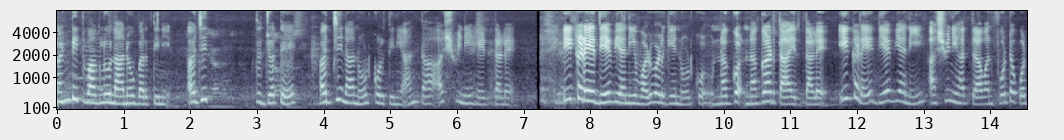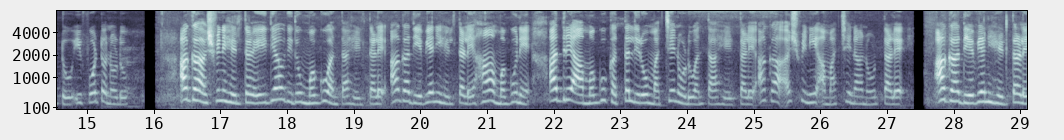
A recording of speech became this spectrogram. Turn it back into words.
ಖಂಡಿತವಾಗ್ಲೂ ನಾನು ಬರ್ತೀನಿ. ಅಜಿತ್ ಜೊತೆ ಅಜ್ಜಿನ ನೋಡ್ಕೊಳ್ತೀನಿ, ಅಂತ ಅಶ್ವಿನಿ ಹೇಳ್ತಾಳೆ. ಈ ಕಡೆ ದೇವ್ಯಾನಿ ಒಳೊಳಗೆ ನೋಡ್ಕೊ, ನಗ್ಗೊ ನಗ್ಗಾಡ್ತಾ ಇರ್ತಾಳೆ. ಈ ಕಡೆ ದೇವ್ಯಾನಿ ಅಶ್ವಿನಿ ಹತ್ರ ಒಂದು ಫೋಟೋ ಕೊಟ್ಟು, ಈ ಫೋಟೋ ನೋಡು. ಆಗ ಅಶ್ವಿನಿ ಹೇಳ್ತಾಳೆ, ಇದ್ಯಾವುದಿದು ಮಗು ಅಂತ ಹೇಳ್ತಾಳೆ. ಆಗ ದೇವ್ಯಾನಿ ಹೇಳ್ತಾಳೆ, ಹಾಂ, ಮಗುನೇ. ಆದರೆ ಆ ಮಗು ಕತ್ತಲ್ಲಿರೋ ಮಚ್ಚೆ ನೋಡು ಅಂತ ಹೇಳ್ತಾಳೆ. ಆಗ ಅಶ್ವಿನಿ ಆ ಮಚ್ಚೆನ ನೋಡ್ತಾಳೆ. ಆಗ ದೇವ್ಯಾನಿ ಹೇಳ್ತಾಳೆ,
